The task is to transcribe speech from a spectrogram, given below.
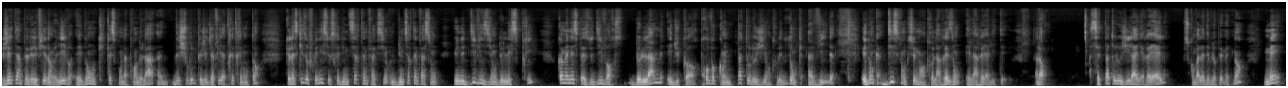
J'ai été un peu vérifié dans mes livres, et donc, qu'est-ce qu'on apprend de là? Un des que j'ai déjà fait il y a très très longtemps, que la schizophrénie, ce serait d'une certaine, d'une certaine façon une division de l'esprit comme une espèce de divorce de l'âme et du corps, provoquant une pathologie entre les deux, donc un vide, et donc un dysfonctionnement entre la raison et la réalité. Alors, cette pathologie-là, elle est réelle, puisqu'on va la développer maintenant, mais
